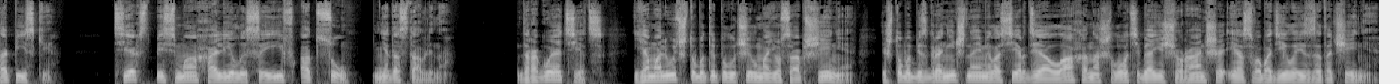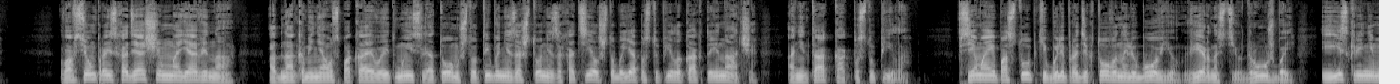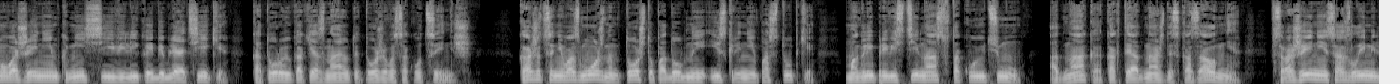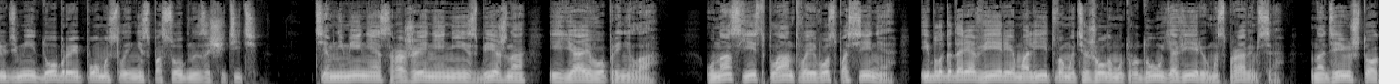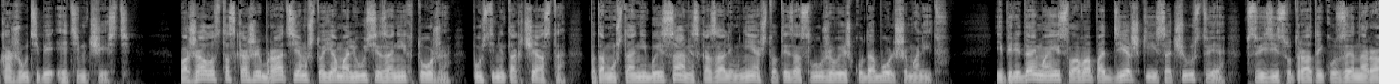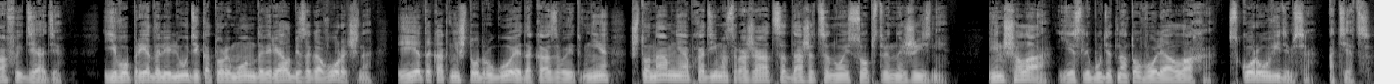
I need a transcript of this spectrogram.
Записки. Текст письма Халил Исаиф отцу не доставлено. Дорогой отец, я молюсь, чтобы ты получил мое сообщение и чтобы безграничное милосердие Аллаха нашло тебя еще раньше и освободило из заточения. Во всем происходящем моя вина, однако меня успокаивает мысль о том, что ты бы ни за что не захотел, чтобы я поступила как-то иначе, а не так, как поступила. Все мои поступки были продиктованы любовью, верностью, дружбой и искренним уважением к миссии Великой Библиотеки, которую, как я знаю, ты тоже высоко ценишь. Кажется невозможным то, что подобные искренние поступки могли привести нас в такую тьму. Однако, как ты однажды сказал мне, в сражении со злыми людьми добрые помыслы не способны защитить. Тем не менее, сражение неизбежно, и я его приняла. У нас есть план твоего спасения, и благодаря вере, молитвам и тяжелому труду я верю, мы справимся. Надеюсь, что окажу тебе этим честь. Пожалуйста, скажи братьям, что я молюсь и за них тоже, пусть и не так часто, потому что они бы и сами сказали мне, что ты заслуживаешь куда больше молитв и передай мои слова поддержки и сочувствия в связи с утратой кузена Рафы дяди. Его предали люди, которым он доверял безоговорочно, и это, как ничто другое, доказывает мне, что нам необходимо сражаться даже ценой собственной жизни. Иншалла, если будет на то воля Аллаха. Скоро увидимся, отец».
